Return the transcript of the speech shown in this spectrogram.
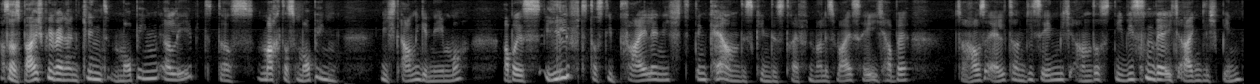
Also als Beispiel, wenn ein Kind Mobbing erlebt, das macht das Mobbing nicht angenehmer, aber es hilft, dass die Pfeile nicht den Kern des Kindes treffen, weil es weiß, hey, ich habe zu Hause Eltern, die sehen mich anders, die wissen, wer ich eigentlich bin.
